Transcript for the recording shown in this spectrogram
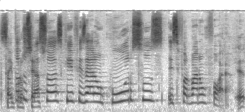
está em processo... pessoas que fizeram fizeram cursos e se formaram fora. É,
